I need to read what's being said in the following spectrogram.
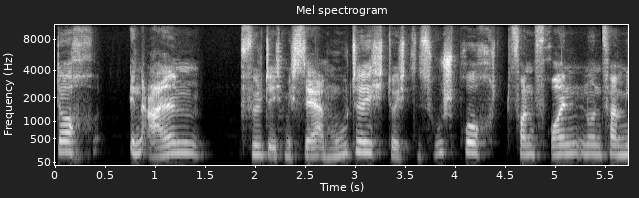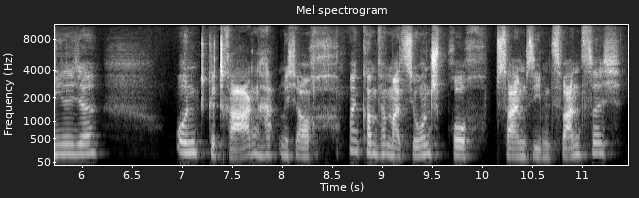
Doch in allem fühlte ich mich sehr ermutigt durch den Zuspruch von Freunden und Familie. Und getragen hat mich auch mein Konfirmationsspruch Psalm 27,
